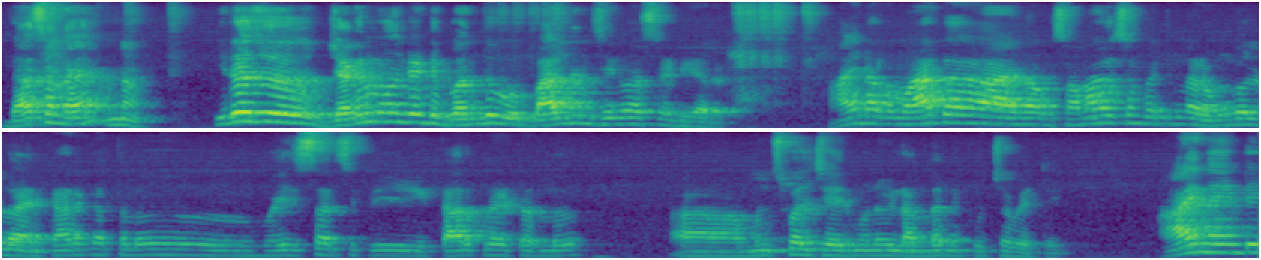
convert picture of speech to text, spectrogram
దాసన్న అన్నా. ఈరోజు జగన్మోహన్ రెడ్డి బంధువు బాలినేని శ్రీనివాసరెడ్డి గారు. ఆయన ఒక మాట ఆయన ఒక సమావేశం పెట్టుకున్నారు ఒంగోలులో. ఆయన కార్యకర్తలు వైఎస్ఆర్సిపి కార్పొరేటర్లు మున్సిపల్ చైర్మన్ వీళ్ళందరినీ కూర్చోబెట్టి. ఆయన ఏంటి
